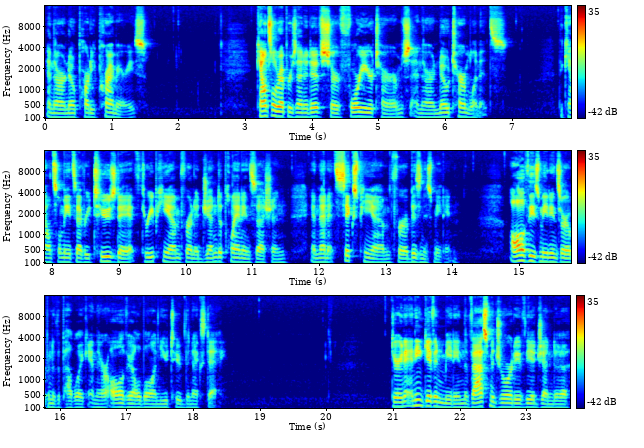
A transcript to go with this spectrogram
and there are no party primaries. Council representatives serve four year terms, and there are no term limits. The council meets every Tuesday at 3 p.m. for an agenda planning session, and then at 6 p.m. for a business meeting. All of these meetings are open to the public, and they are all available on YouTube the next day. During any given meeting, the vast majority of the agenda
